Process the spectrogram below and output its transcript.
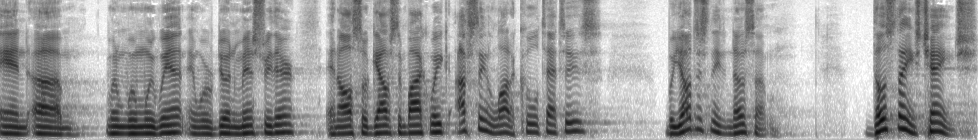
And um, when, when we went and we were doing ministry there, and also Galveston Bike Week, I've seen a lot of cool tattoos, but y'all just need to know something. Those things change.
